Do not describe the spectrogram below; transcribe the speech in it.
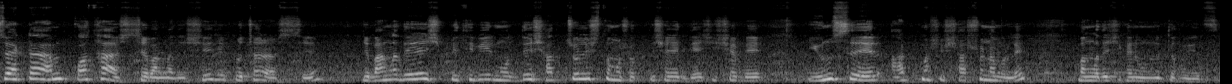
সো একটা কথা আসছে বাংলাদেশে, যে প্রচার আসছে, যে বাংলাদেশ পৃথিবীর মধ্যে সাতচল্লিশতম শক্তিশালী দেশ হিসেবে ইউনুসের আট মাসের শাসন আমলে বাংলাদেশ এখানে উন্নত হয়েছে।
